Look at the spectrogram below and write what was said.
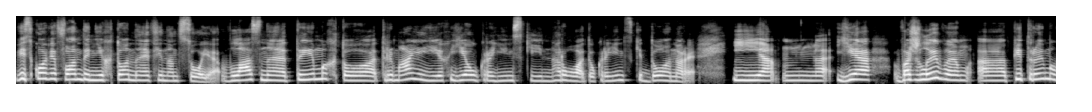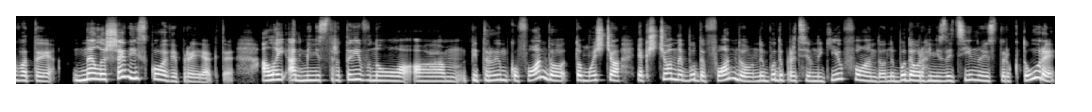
Військові фонди ніхто не фінансує. Власне, тим, хто тримає їх, є український народ, українські донори. І є важливим е, підтримувати. Не лише військові проєкти, але й адміністративну ем, підтримку фонду, тому що якщо не буде фонду, не буде працівників фонду, не буде організаційної структури,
